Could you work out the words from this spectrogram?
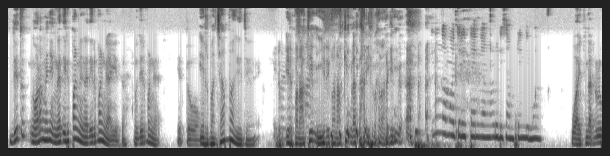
dia tuh orang nanya ngeliat Irfan nggak ngeliat Irfan nggak gitu ngeliat Irfan nggak gitu Irfan siapa gitu. ya? Ir- Irfan Hakim, Irfan Hakim lihat Irfan Hakim enggak? Lu nggak mau ceritain yang lu disamperin di mall? Wah itu ntar dulu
